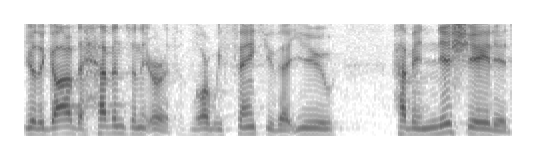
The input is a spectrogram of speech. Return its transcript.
you're the God of the heavens and the earth. Lord, we thank you that you have initiated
